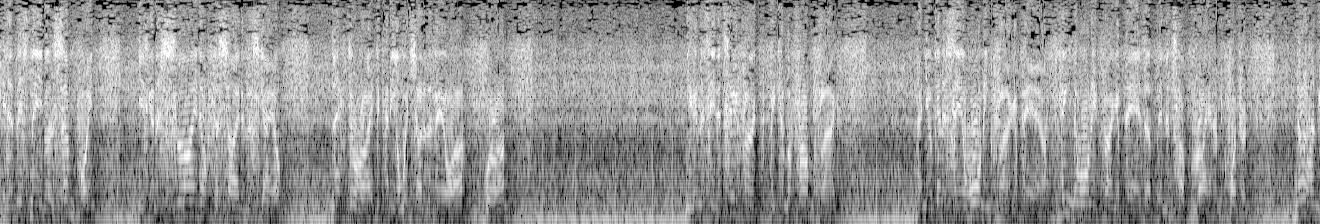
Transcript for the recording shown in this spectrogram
is that this needle at some point is going to slide off the side of the scale, left or right, depending on which side of the VOR we're on. You're going to see the to flags become a from flag, and you're going to see a warning flag appear. I think the warning flag appears up in the top right-hand quadrant. Not 100%,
